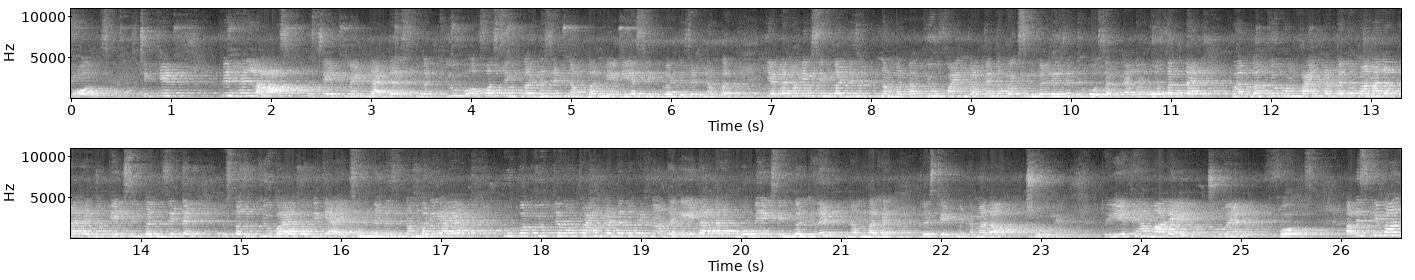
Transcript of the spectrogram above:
फॉल्स है, ठीक है? फिर है last statement that is the cube of a single digit number may be a single digit number कि अगर हम एक सिंगल डिजिट नंबर का क्यूब फाइंड करते हैं तो वो एक सिंगल डिजिट हो सकता है तो हो सकता है वन का क्यूब हम फाइंड करते हैं तो माना जाता है, जो कि एक सिंगल डिजिट है, उसका जो क्यूब आया, वो भी क्या है सिंगल डिजिट नंबर ही आया टू का क्यूब जब हम फाइंड करते हैं तो कितना आता है एट आता है वो भी एक सिंगल डिजिट नंबर है तो स्टेटमेंट हमारा ट्रू है। तो ये थे हमारे ट्रू एंड फॉल्स अब इसके बाद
